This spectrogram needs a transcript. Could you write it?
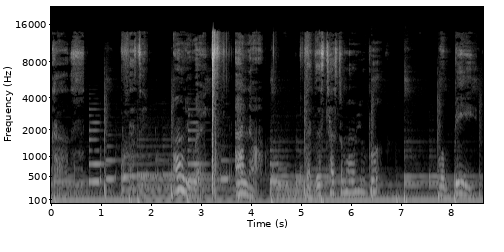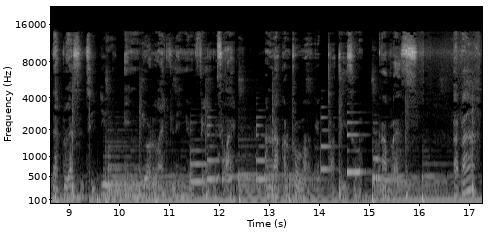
Because that's the only way I know that this testimonial book will be that blessing to you in your life and in your family's life. I'm not going to prolong it. Talk to you soon. God bless. Bye bye.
